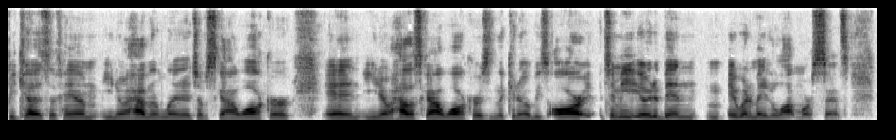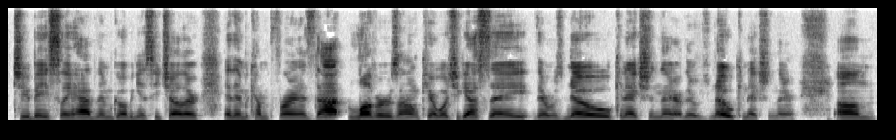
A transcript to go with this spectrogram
because of him, you know having the lineage of Skywalker, and you know how the Skywalkers and the Kenobis are. To me, it would have been it would have made a lot more sense to basically have them go up against each other and then become friends, not lovers. I don't care what you guys say. There was no connection there. There was no connection there. Um,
